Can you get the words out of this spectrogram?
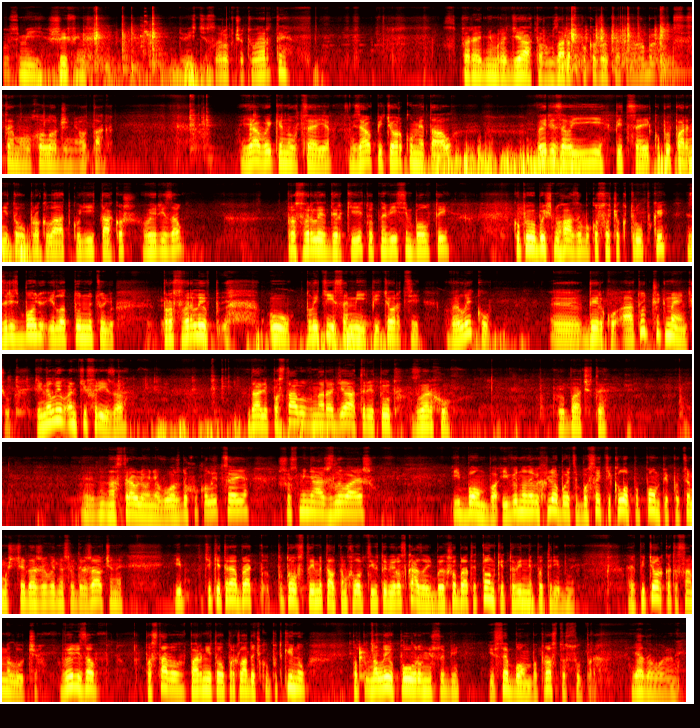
Ось мій шифінг 244 з переднім радіатором. Зараз покажу, як я робив систему охолодження. Отак. Я викинув це, взяв п'ятерку метал, вирізав її під цей, купив парнітову прокладку, її також вирізав. Просверлив дірки, тут на 8 болти. Купив обичну газову кусочок трубки з різьбою і латунну цю. Просверлив у плиті самій п'ятерці велику е, дирку, а тут чуть меншу. І налив антифріза. Далі поставив на радіаторі тут зверху, як ви бачите, е, настравлювання воздуху, коли це є. Щось міняєш, зливаєш. І бомба. І воно не вихльобується, бо все тікло по помпі, по цьому ще навіть видно слід ржавчини. І тільки треба брати товстий метал, там хлопці в ютубі розказують, бо якщо брати тонкий, то він не потрібний. А п'ятерка, то саме лучше. Вирізав, поставив парнітову прокладочку, підкинув, налив по уровню собі. І все бомба. Просто супер. Я довольний.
